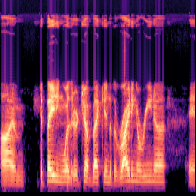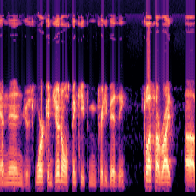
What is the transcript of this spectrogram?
I'm debating whether to jump back into the writing arena, and then just work in general has been keeping me pretty busy. Plus, I write a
